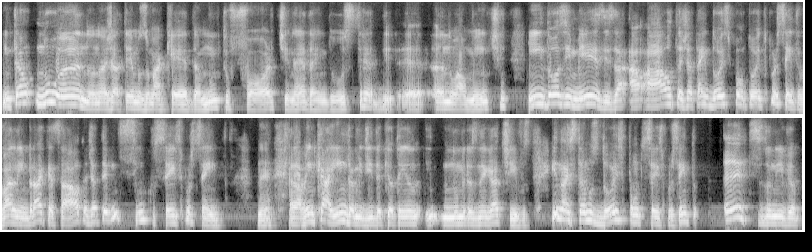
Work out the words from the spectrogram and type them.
Então, no ano, nós já temos uma queda muito forte né, da indústria de, eh, anualmente, e em 12 meses a, a alta já está em 2,8%. Vale lembrar que essa alta já teve em 5%, 6%. Né? Ela vem caindo à medida que eu tenho números negativos. E nós estamos 2,6% antes do nível,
